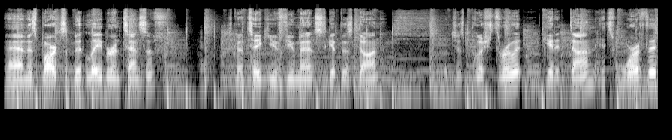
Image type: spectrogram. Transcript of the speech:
And this part's a bit labor intensive. It's going to take you a few minutes to get this done, but just push through it, get it done. It's worth it.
